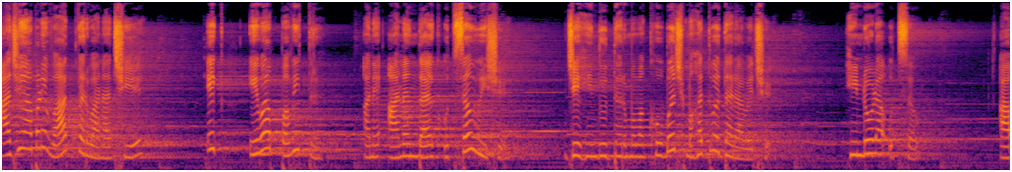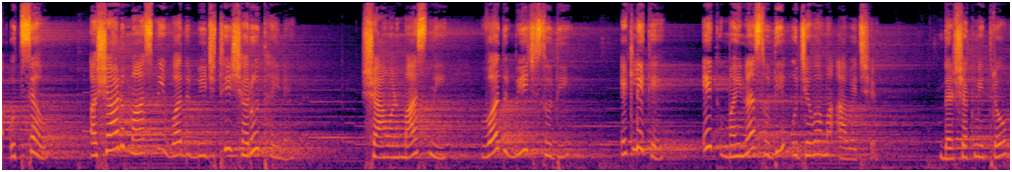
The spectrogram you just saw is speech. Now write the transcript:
આજે આપણે વાત કરવાના છીએ એક એવા પવિત્ર અને આનંદદાયક ઉત્સવ વિશે, જે હિન્દુ ધર્મમાં ખૂબ જ મહત્ત્વ ધરાવે છે. હિંડોળા ઉત્સવ. આ ઉત્સવ અષાઢ માસની વદ બીજથી શરૂ થઈને શ્રાવણ માસની વદ બીજ સુધી, એટલે કે એક મહિના સુધી ઉજવવામાં આવે છે. દર્શક મિત્રો,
